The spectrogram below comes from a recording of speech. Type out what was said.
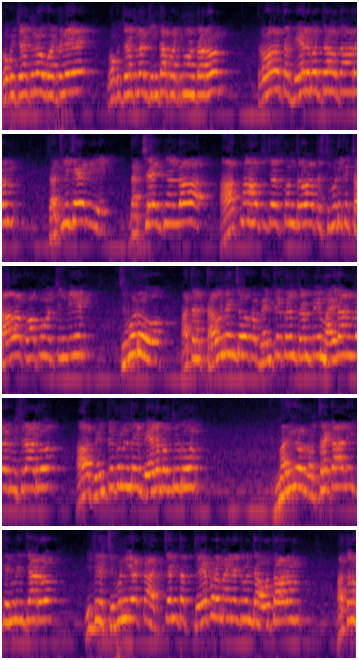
ఒక చేతిలో గొడ్డలి ఒక చేతిలో జింకా పట్టుకుని ఉంటారు. తర్వాత వీరభద్ర అవతారం సతీదేవి దక్షయజ్ఞంలో ఆత్మాహుతి చేసుకున్న తర్వాత శివుడికి చాలా కోపం వచ్చింది. శివుడు అతని తల నుంచి ఒక వెంట్రుకను త్రంపి మైదానంలోకి విసిరాడు. ఆ వెంట్రుక నుండి వీరభద్రుడు మరియు రుద్రకాళి జన్మించారు. ఇది శివుని యొక్క అత్యంత తీవ్రమైనటువంటి అవతారం. అతను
